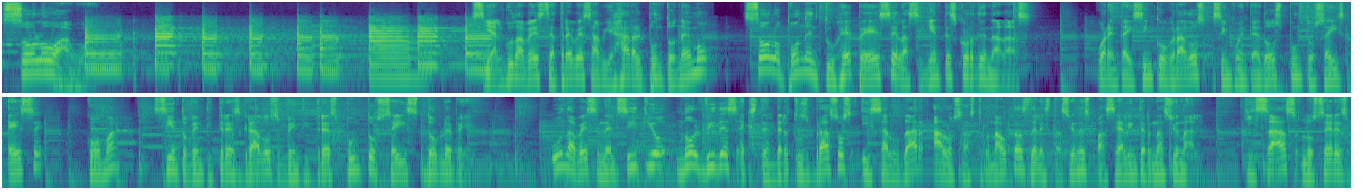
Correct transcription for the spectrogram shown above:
solo agua. Si alguna vez te atreves a viajar al punto Nemo, solo pon en tu GPS las siguientes coordenadas. 45 grados 52.6 S, 123 grados 23.6 W una vez en el sitio, no olvides extender tus brazos y saludar a los astronautas de la Estación Espacial Internacional, quizás los seres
